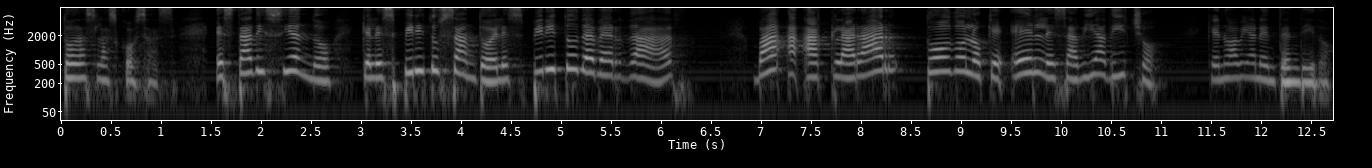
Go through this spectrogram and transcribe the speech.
todas las cosas. Está diciendo que el Espíritu Santo, el Espíritu de verdad, va a aclarar todo lo que Él les había dicho que no habían entendido.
